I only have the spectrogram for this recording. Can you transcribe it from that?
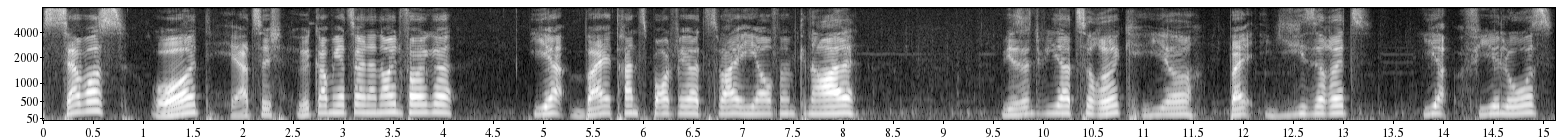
Servus und herzlich willkommen hier zu einer neuen Folge hier bei Transportwege 2 hier auf dem Kanal. Wir sind wieder zurück hier bei Giseritz. Hier viel los.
